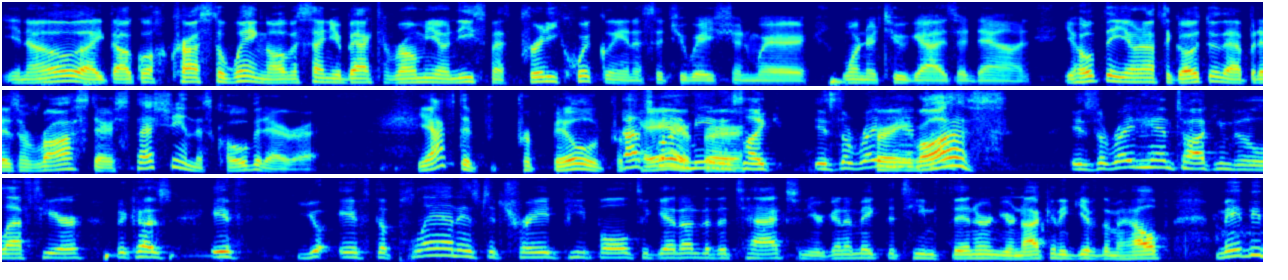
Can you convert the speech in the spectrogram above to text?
You know, like they'll go across the wing. All of a sudden, you're back to Romeo Nesmith pretty quickly in a situation where one or two guys are down. You hope that you don't have to go through that, but as a roster, especially in this COVID era, you have to pr- build, prepare That's what I mean. for, is like, is the right hand a talk- loss. is the right hand talking to the left here? Because if you if the plan is to trade people to get under the tax and you're going to make the team thinner and you're not going to give them help, maybe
